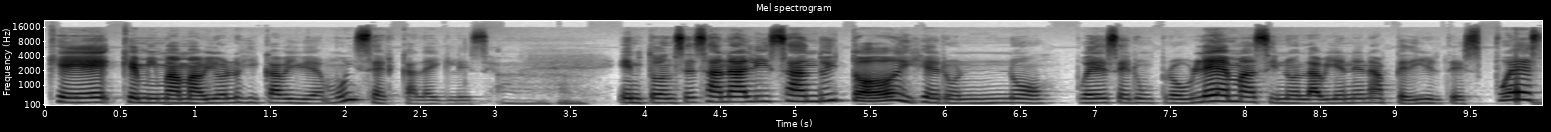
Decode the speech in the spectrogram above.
que, que mi mamá biológica vivía muy cerca a la iglesia. Ajá. Entonces, analizando y todo, dijeron, no, puede ser un problema si nos la vienen a pedir después.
